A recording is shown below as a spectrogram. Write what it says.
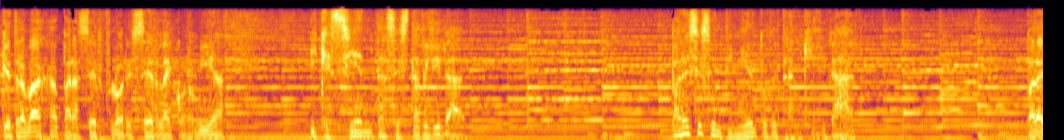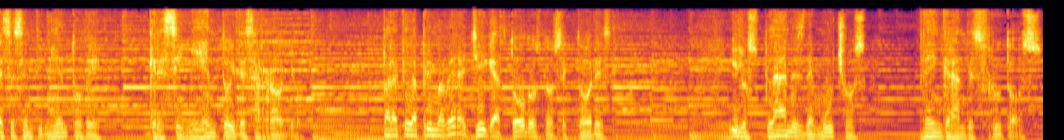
que trabaja para hacer florecer la economía y que sientas estabilidad. Para ese sentimiento de tranquilidad para ese sentimiento de crecimiento y desarrollo, para que la primavera llegue a todos los sectores y los planes de muchos den grandes frutos.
